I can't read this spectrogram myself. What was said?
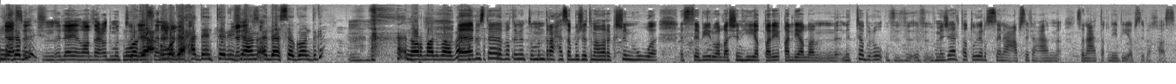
لا يلا يعود قاعد سنه هو قاعد. حد intelligemment لا لا seconde normale ما بقى آه، الأستاذة فاطمة أنتم من حسب وجهة نظرك شنو هو السبيل؟ والله شنو هي الطريقة اللي يلا ن- نتبعه في- مجال تطوير الصناعة بصفة عامة الصناعة التقليدية بصفة خاصة.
